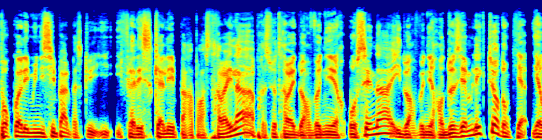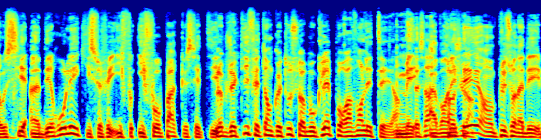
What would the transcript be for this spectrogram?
pourquoi les municipales? Parce qu'il il fallait se caler par rapport à ce travail-là. Après, ce travail doit revenir au Sénat, il doit revenir en deuxième lecture. Donc, il y a, il y a aussi un déroulé qui se fait. Il faut, il faut pas que cette... L'objectif étant que tout soit bouclé pour avant l'été. Hein, Mais ça? avant l'été, en plus, on a des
